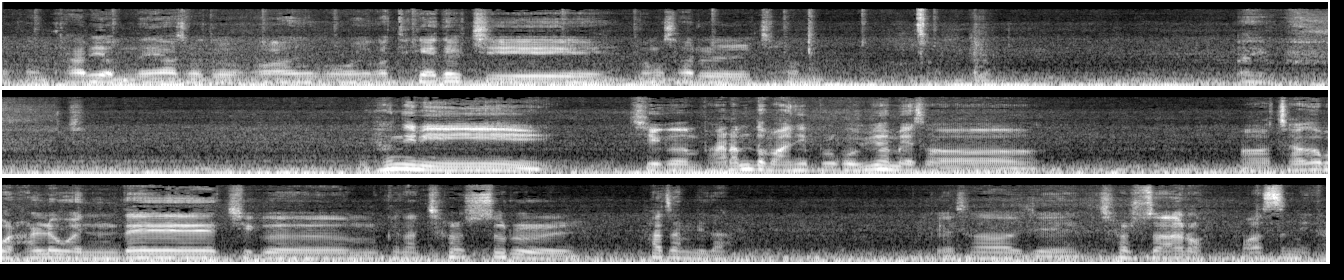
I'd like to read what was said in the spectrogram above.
약간 답이 없네요 저도. 아이고 이거 어떻게 해야 될지 농사를 참. 아이고 참. 형님이 지금 바람도 많이 불고 위험해서 어, 작업을 하려고 했는데 지금 그냥 철수를 하자입니다. 그래서 이제 철수하러 왔습니다.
